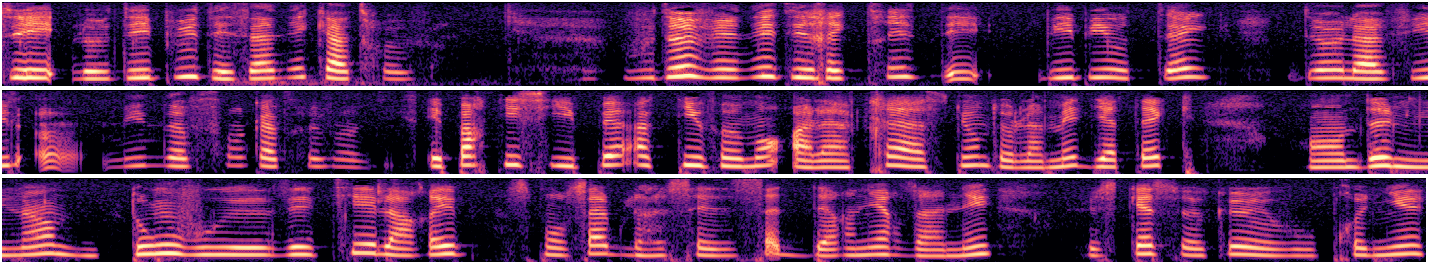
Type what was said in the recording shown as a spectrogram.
dès le début des années 80. Vous devenez directrice des bibliothèques de la ville en 1990 et participez activement à la création de la médiathèque en 2001 dont vous étiez la responsable ces sept dernières années jusqu'à ce que vous preniez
